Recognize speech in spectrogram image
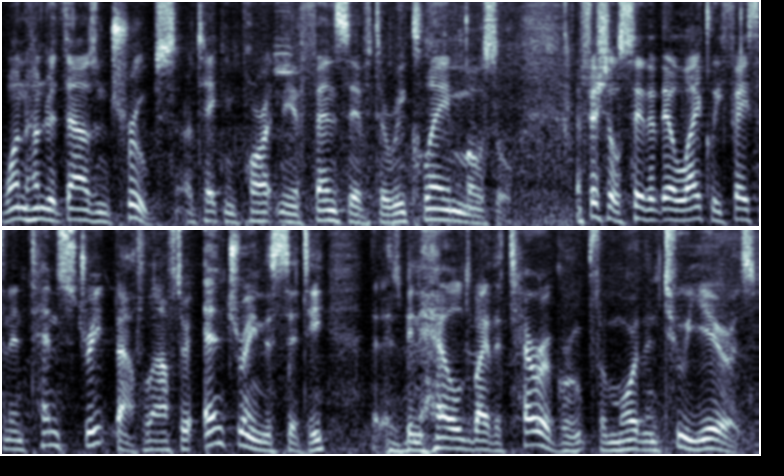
100,000 troops are taking part in the offensive to reclaim Mosul. Officials say that they'll likely face an intense street battle after entering the city that has been held by the terror group for more than two years.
